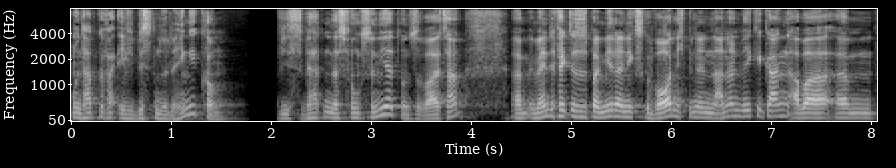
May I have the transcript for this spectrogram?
und habe gefragt, ey, wie bist denn du da hingekommen? Wie, ist, wie hat denn das funktioniert und so weiter? Ähm, Im Endeffekt ist es bei mir da nichts geworden. Ich bin in einen anderen Weg gegangen, aber ähm,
